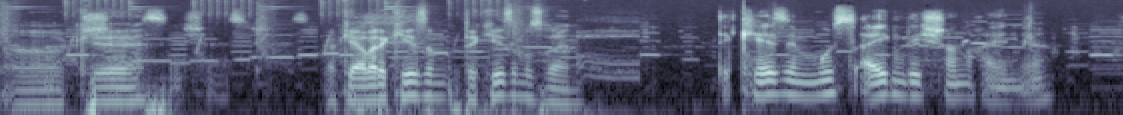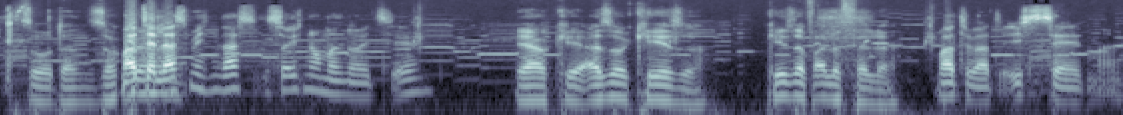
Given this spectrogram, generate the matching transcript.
Okay. Scheiße, scheiße, scheiße. Okay, aber der Käse, der Käse muss rein. Der Käse muss eigentlich schon rein, ja. So, dann Socke. Warte, lass mich, lass, soll ich nochmal neu zählen? Ja, okay, also Käse. Käse auf alle Fälle. Warte, warte, ich zähle mal.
